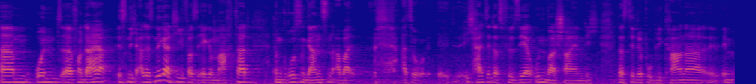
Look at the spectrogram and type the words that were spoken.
Ähm, und äh, von daher ist nicht alles negativ, was er gemacht hat, im Großen und Ganzen. Aber also, ich halte das für sehr unwahrscheinlich, dass die Republikaner äh, im,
